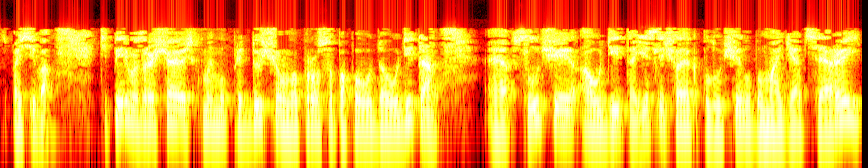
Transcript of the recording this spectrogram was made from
Спасибо. Теперь возвращаюсь к моему предыдущему вопросу по поводу аудита. Э, в случае аудита, если человек получил бумаги от CRA,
